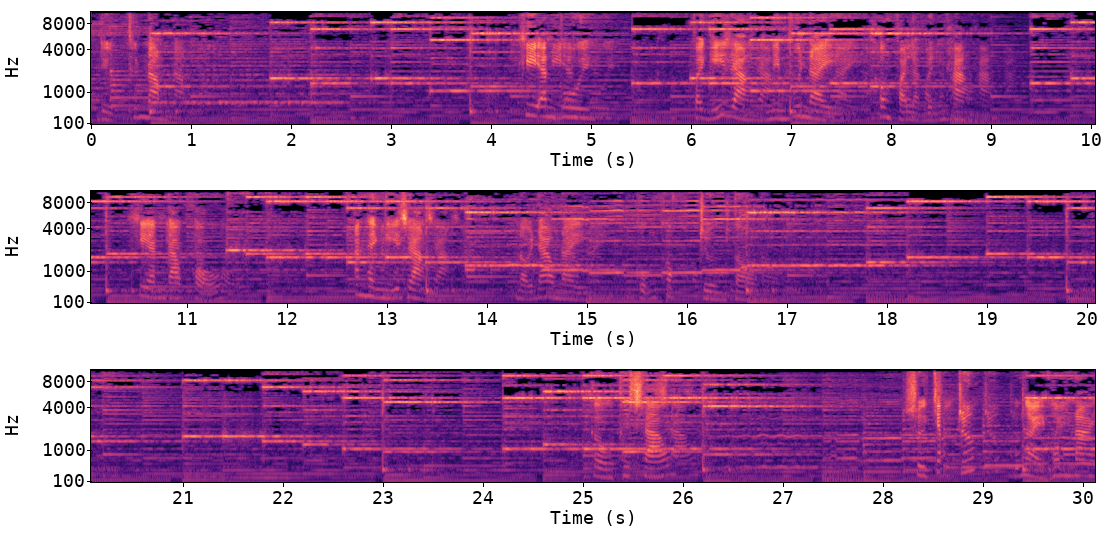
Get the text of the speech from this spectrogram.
Điều thứ năm. Khi anh vui phải nghĩ rằng niềm vui này không phải là vĩnh hằng. Khi anh đau khổ, Anh hãy nghĩ rằng Nỗi đau này cũng không trường tồn. Câu thứ sáu. Sự chấp trước của ngày hôm nay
